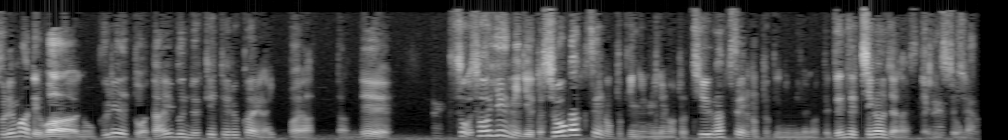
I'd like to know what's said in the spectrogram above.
それまでは、あの、グレートはだいぶ抜けてる回がいっぱいあったんではい、そう、そういう意味で言うと、小学生の時に見るのと中学生の時に見るのって全然違うじゃないですか、印象が。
